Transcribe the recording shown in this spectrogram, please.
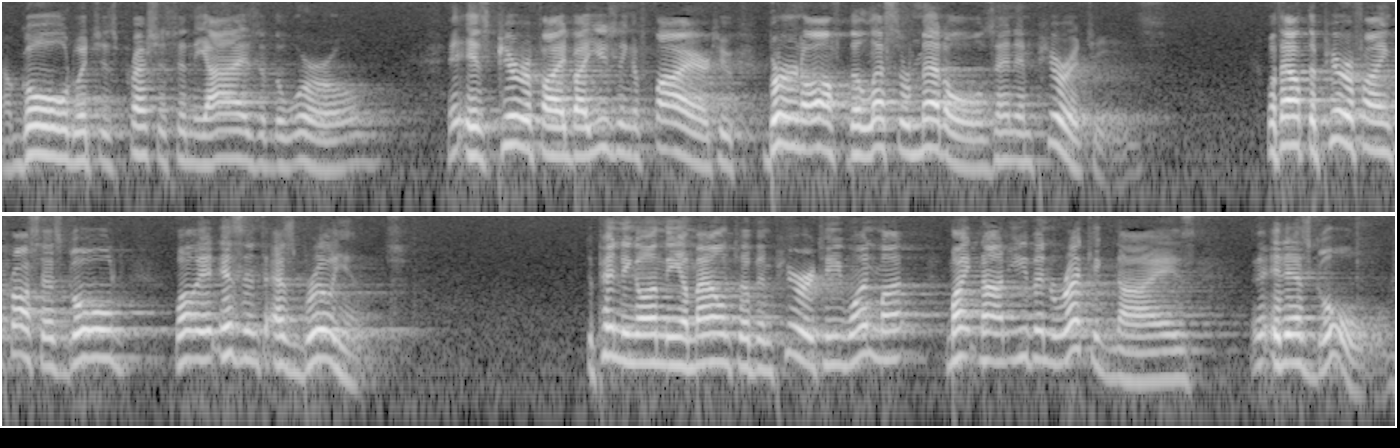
Now, gold, which is precious in the eyes of the world, is purified by using a fire to burn off the lesser metals and impurities. Without the purifying process, gold well, it isn't as brilliant. Depending on the amount of impurity, one might, might not even recognize it as gold.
